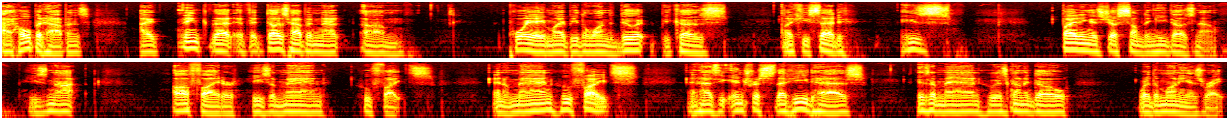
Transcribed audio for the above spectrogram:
I hope it happens. I think that if it does happen, that um, Poirier might be the one to do it because, like he said, he's fighting is just something he does now. He's not a fighter. He's a man who fights. And a man who fights and has the interests that he has is a man who is going to go where the money is right.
